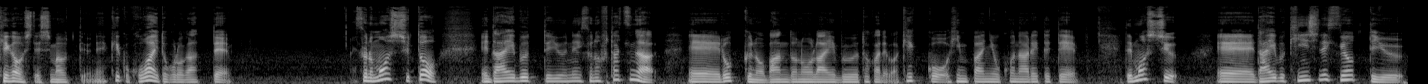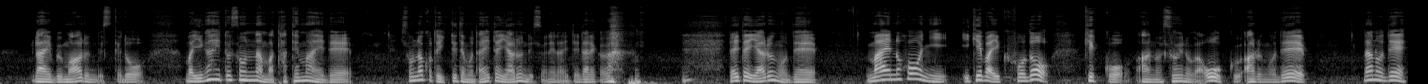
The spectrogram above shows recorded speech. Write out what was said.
怪我をしてしまうっていうね、結構怖いところがあって、そのモッシュと、えダイブっていうね、その二つが、えー、ロックのバンドのライブとかでは結構頻繁に行われてて、で、モッシュ、えー、ダイブ禁止ですよっていうライブもあるんですけど、まあ、意外とそんな、まあ、建前で、そんなこと言ってても大体やるんですよね、大体誰かが。大体やるので、前の方に行けば行くほど、結構、あの、そういうのが多くあるので、なので、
